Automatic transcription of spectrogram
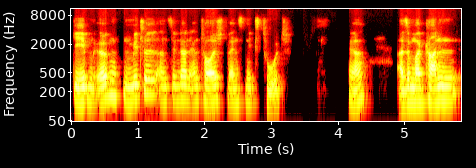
geben irgendein Mittel und sind dann enttäuscht, wenn es nichts tut. Ja? Also man kann,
